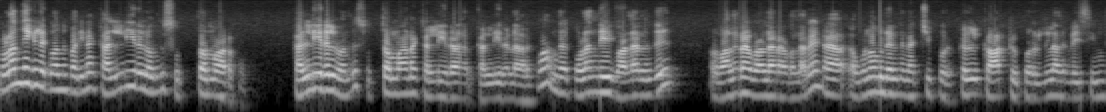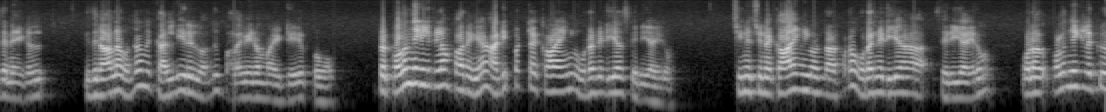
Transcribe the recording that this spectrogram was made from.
குழந்தைகளுக்கு வந்து பாத்தீங்கன்னா கல்லீரல் வந்து சுத்தமா இருக்கும். கல்லீரல் வந்து சுத்தமான கல்லீரல் கல்லீரலா இருக்கும். அந்த குழந்தை வளர்ந்து வளர வளர வளர உணவுல இருந்து நச்சு பொருட்கள் காற்று பொருட்கள் அதனுடைய சிந்தனைகள் இதனால வந்து அந்த கல்லீரல் வந்து பலவீனமாயிட்டே போகும். இப்ப குழந்தைகளுக்கு எல்லாம் பாருங்க அடிப்பட்ட காயங்கள் உடனடியா சரியாயிரும். சின்ன சின்ன காயங்கள் வந்தா கூட உடனடியா சரியாயிடும் குழந்தைகளுக்கு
